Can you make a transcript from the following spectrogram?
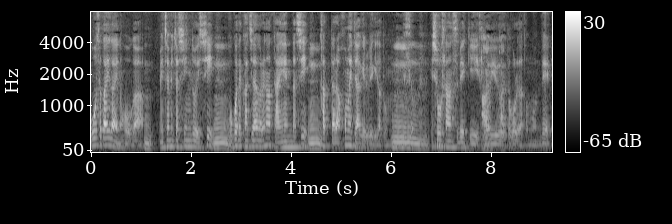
大阪以外の方がうん。めちゃめちゃしんどいし、うん。ここで勝ち上がるのは大変だし、うん。勝ったら褒めてあげるべきだと思うんですよ、うん。称賛すべきそういはいうところだと思うんで、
